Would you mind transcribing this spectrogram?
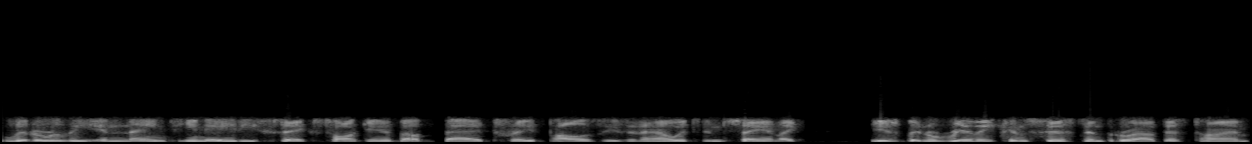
literally in 1986, talking about bad trade policies and how it's insane. Like he's been really consistent throughout this time.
